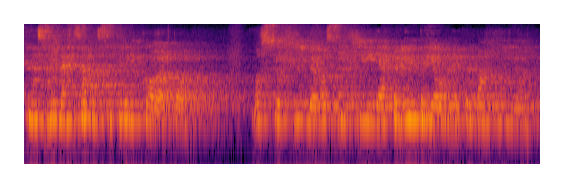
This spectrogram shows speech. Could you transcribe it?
la salvezza passa per il corpo. Vostro figlio, vostra figlia, quell'embrione, quel bambino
